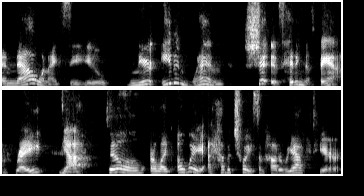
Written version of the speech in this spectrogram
And now when I see you, near even when shit is hitting the fan, right? Yeah still are like, oh wait, I have a choice on how to react here.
